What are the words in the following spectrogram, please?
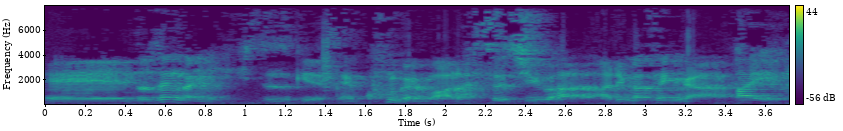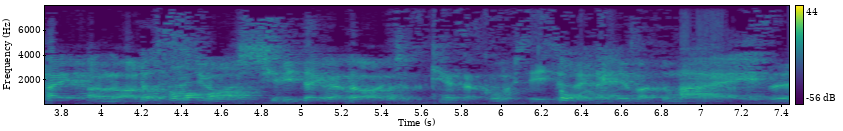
えーと、前回に引き続きですね、今回もあらすじはありませんが、はいはい、あの、あらすじを知りたい方はちょっと検索をしていただければと思います。そう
